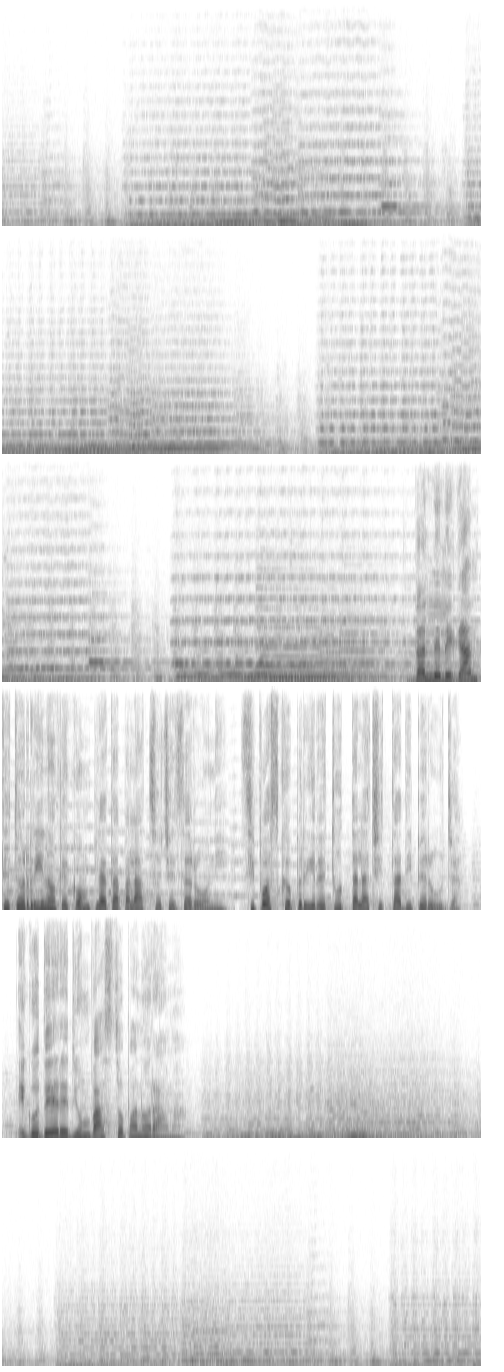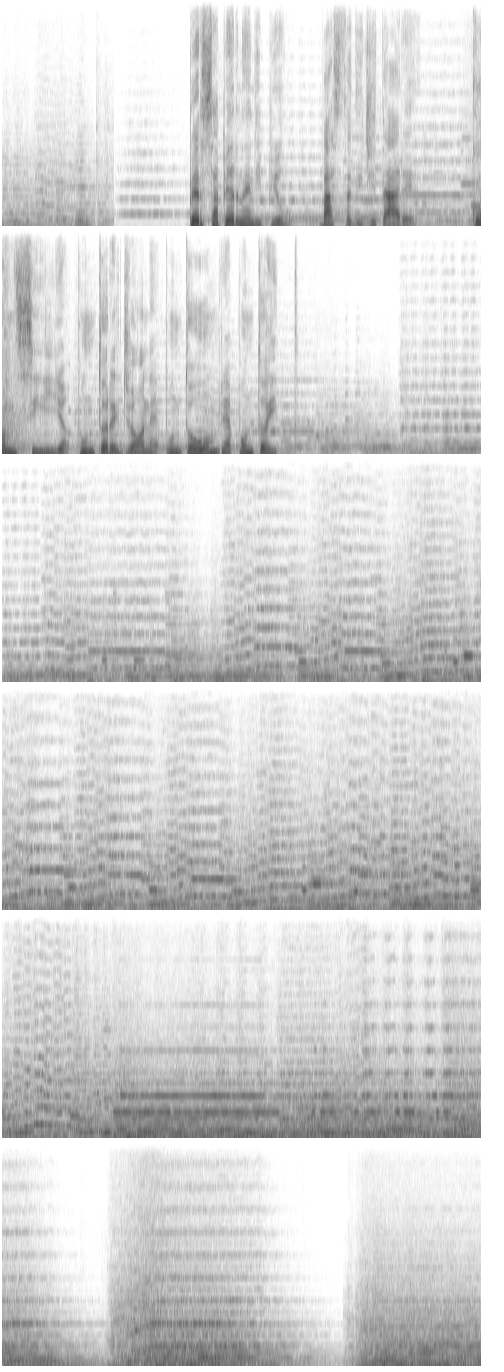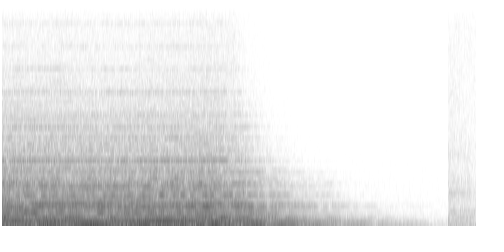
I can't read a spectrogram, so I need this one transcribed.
Dall'elegante torrino che completa Palazzo Cesaroni si può scoprire tutta la città di Perugia e godere di un vasto panorama. Per saperne di più basta digitare consiglio.regione.umbria.it.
